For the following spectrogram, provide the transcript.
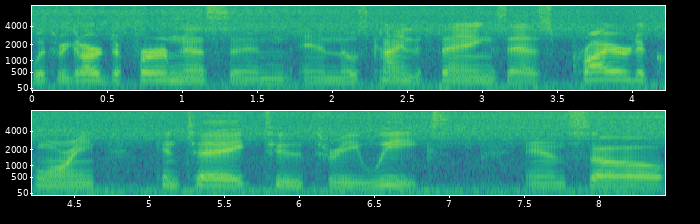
with regard to firmness and, and those kind of things as prior to coring can take two, three weeks. And so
